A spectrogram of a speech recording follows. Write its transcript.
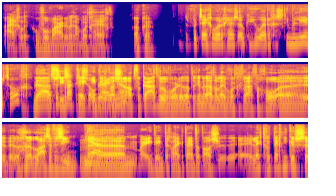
Eigenlijk, hoeveel waarde eraan wordt gehecht. Oké. Het wordt tegenwoordig juist ook heel erg gestimuleerd, toch? Ja, Dat precies. Ik, denk dat als je een advocaat wil worden, dat er inderdaad wel even wordt gevraagd van, goh, eh, laat eens even zien. Ja. Ehm, maar ik denk tegelijkertijd dat als je elektrotechnicus eh,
